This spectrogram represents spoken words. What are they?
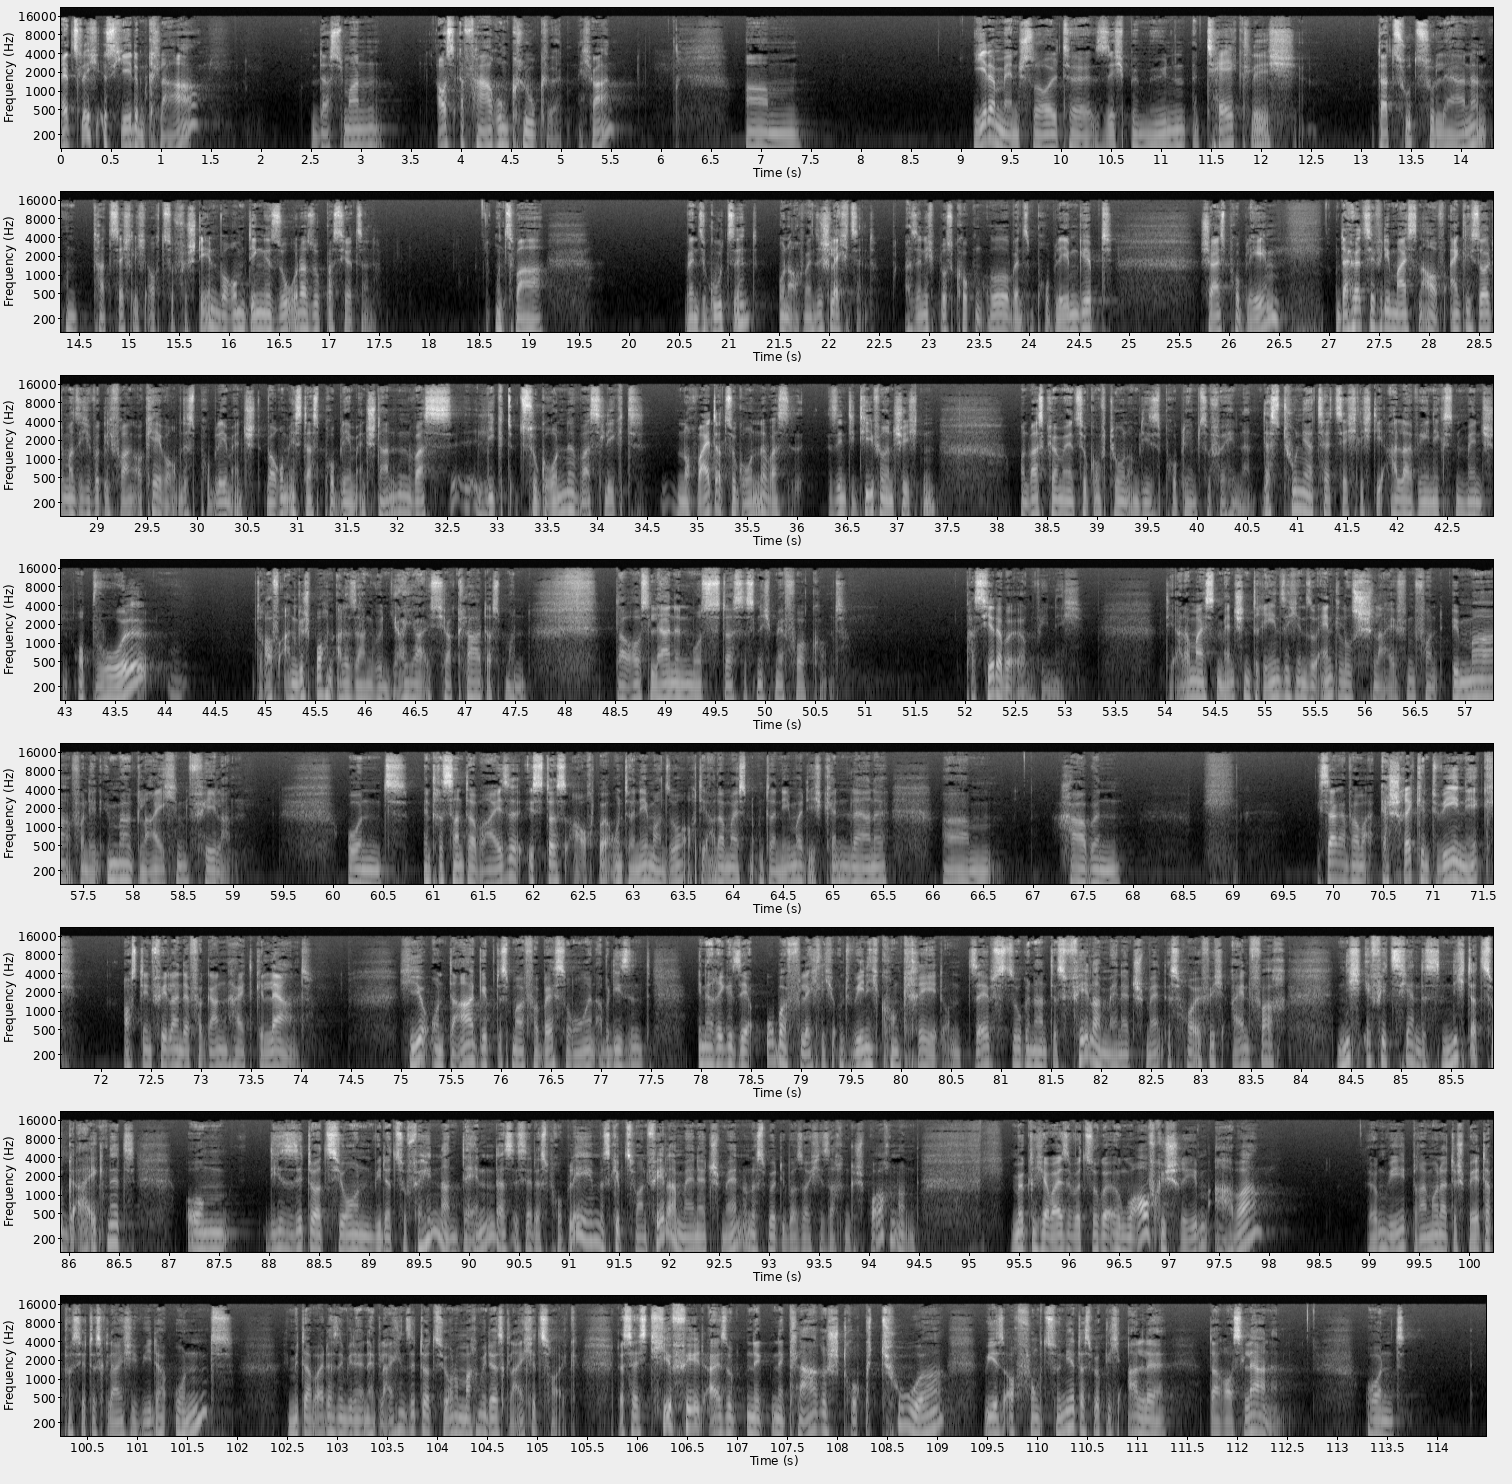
Letztlich ist jedem klar, dass man aus Erfahrung klug wird, nicht wahr? Ähm, jeder Mensch sollte sich bemühen, täglich dazu zu lernen und tatsächlich auch zu verstehen, warum Dinge so oder so passiert sind. Und zwar, wenn sie gut sind und auch wenn sie schlecht sind. Also nicht bloß gucken, oh, wenn es ein Problem gibt, scheiß Problem, und da hört es ja für die meisten auf. Eigentlich sollte man sich wirklich fragen, okay, warum das Problem, warum ist das Problem entstanden? Was liegt zugrunde? Was liegt noch weiter zugrunde? Was sind die tieferen Schichten? Und was können wir in Zukunft tun, um dieses Problem zu verhindern? Das tun ja tatsächlich die allerwenigsten Menschen, obwohl darauf angesprochen, alle sagen würden, ja, ja, ist ja klar, dass man daraus lernen muss, dass es nicht mehr vorkommt. Passiert aber irgendwie nicht. Die allermeisten Menschen drehen sich in so Endlosschleifen von immer, von den immer gleichen Fehlern. Und interessanterweise ist das auch bei Unternehmern so. Auch die allermeisten Unternehmer, die ich kennenlerne, ähm, haben, ich sage einfach mal, erschreckend wenig aus den Fehlern der Vergangenheit gelernt. Hier und da gibt es mal Verbesserungen, aber die sind in der Regel sehr oberflächlich und wenig konkret. Und selbst sogenanntes Fehlermanagement ist häufig einfach nicht effizient, ist nicht dazu geeignet, um diese Situation wieder zu verhindern. Denn, das ist ja das Problem, es gibt zwar ein Fehlermanagement und es wird über solche Sachen gesprochen und möglicherweise wird es sogar irgendwo aufgeschrieben, aber irgendwie drei Monate später passiert das gleiche wieder und die Mitarbeiter sind wieder in der gleichen Situation und machen wieder das gleiche Zeug. Das heißt, hier fehlt also eine, eine klare Struktur, wie es auch funktioniert, dass wirklich alle daraus lernen. Und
